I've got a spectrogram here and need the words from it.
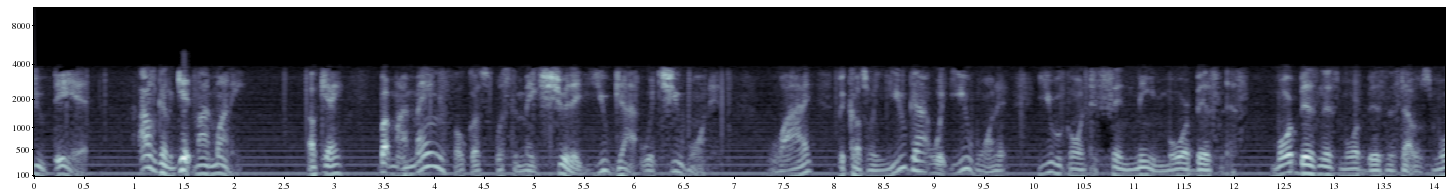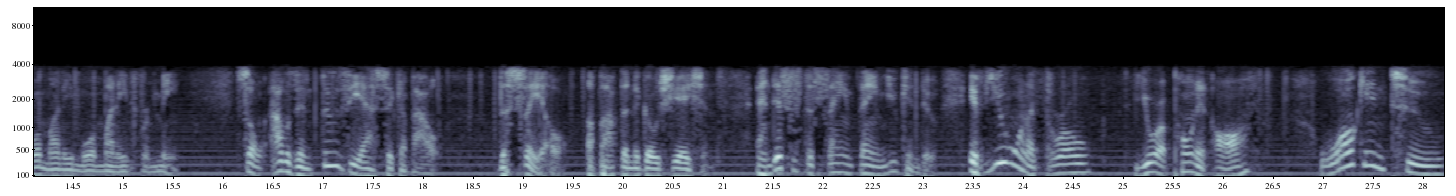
you did. I was going to get my money, okay? But my main focus was to make sure that you got what you wanted. Why? Because when you got what you wanted, you were going to send me more business. More business, more business. That was more money, more money for me. So I was enthusiastic about the sale, about the negotiations. And this is the same thing you can do. If you want to throw your opponent off, walk into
